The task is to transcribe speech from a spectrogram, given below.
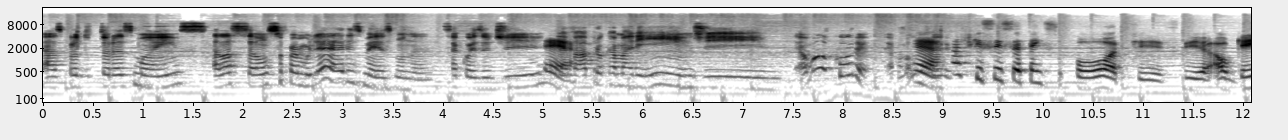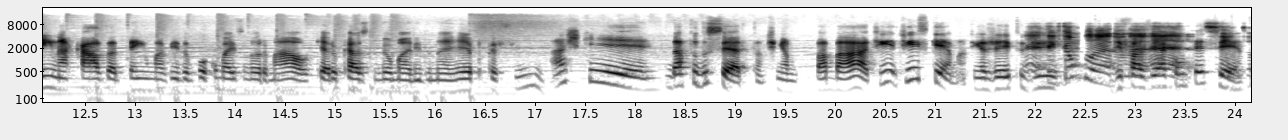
as produtoras mães, elas são super mulheres mesmo, né? Essa coisa de é. levar pro camarim, de. É uma loucura. É uma é, loucura. É, acho que se você tem suporte se alguém na casa tem uma vida um pouco mais normal, que era o caso do meu marido na época, assim, acho que dá tudo certo. Tinha babá, tinha, tinha esquema, tinha jeito é, de, um plano, de fazer né? acontecer. Sim,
